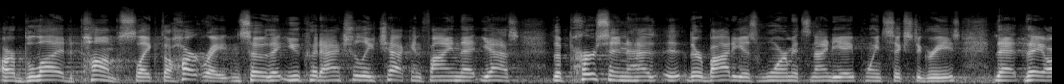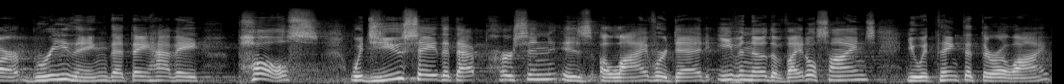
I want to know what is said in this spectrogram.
our blood pumps like the heart rate, and so that you could actually check and find that, yes, the person has, uh, their body is warm, it's 98.6 degrees, that they are breathing, that they have a pulse. Would you say that that person is alive or dead, even though the vital signs you would think that they're alive?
